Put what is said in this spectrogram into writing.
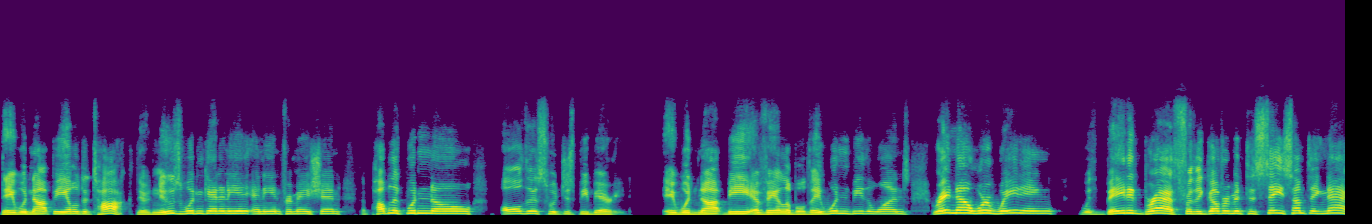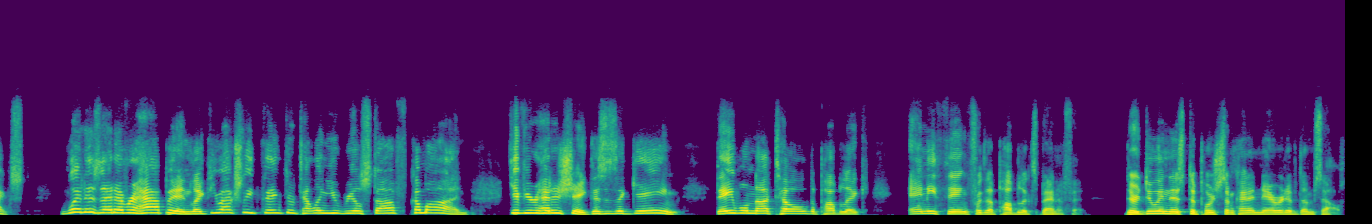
they would not be able to talk. The news wouldn't get any any information. The public wouldn't know. All this would just be buried. It would not be available. They wouldn't be the ones. Right now, we're waiting with bated breath for the government to say something next. When does that ever happen? Like, do you actually think they're telling you real stuff? Come on, give your head a shake. This is a game. They will not tell the public anything for the public's benefit. They're doing this to push some kind of narrative themselves.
